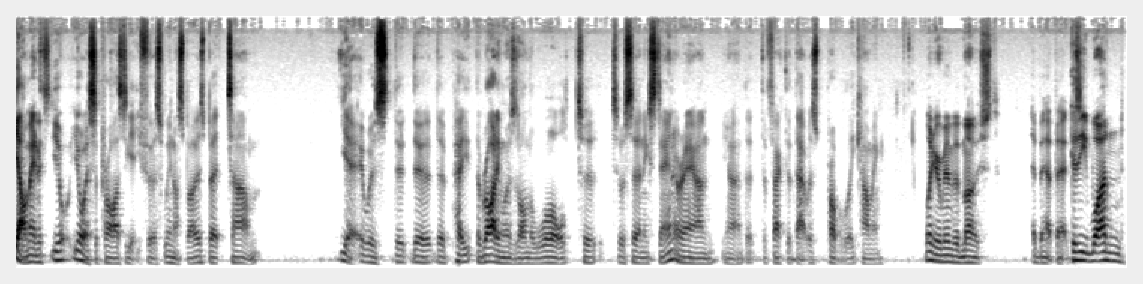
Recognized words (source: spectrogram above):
yeah, I mean, it's you're, you're always surprised to get your first win, I suppose, but um, yeah, it was the the the the writing was on the wall to to a certain extent around you know the the fact that that was probably coming. What do you remember most about that? Because he won,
